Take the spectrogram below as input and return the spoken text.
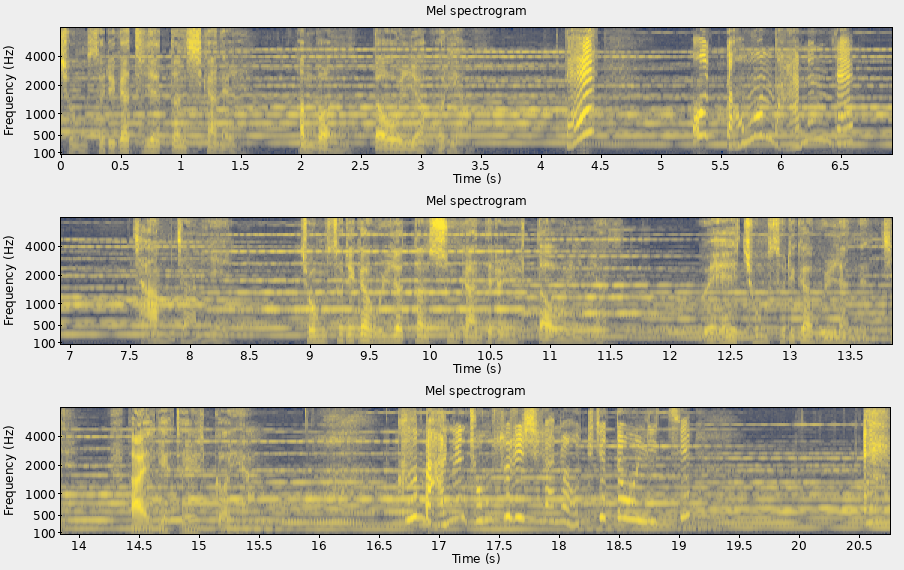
종소리가 들렸던 시간을 한번 떠올려 보렴. 어, 너무 많은데. 잠잠히 종소리가 울렸던 순간들을 떠올리면 왜 종소리가 울렸는지 알게 될 거야. 그 많은 종소리 시간을 어떻게 떠올리지? 에,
